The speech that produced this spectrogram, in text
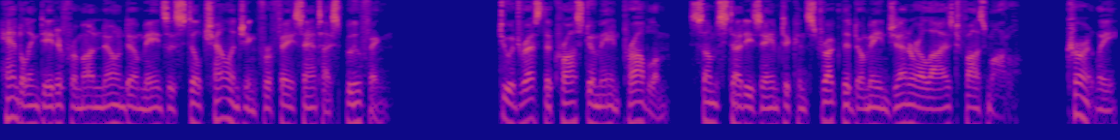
handling data from unknown domains is still challenging for face anti-spoofing. To address the cross-domain problem, some studies aim to construct the domain generalized FAS model. Currently,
